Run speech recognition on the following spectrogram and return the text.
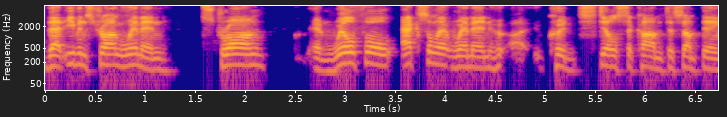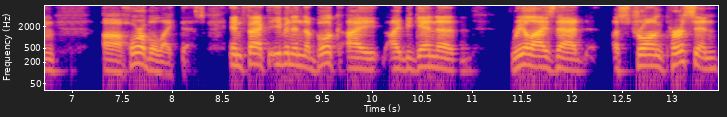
that even strong women, strong and willful, excellent women who uh, could still succumb to something uh, horrible like this. In fact, even in the book, I I began to realize that a strong person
